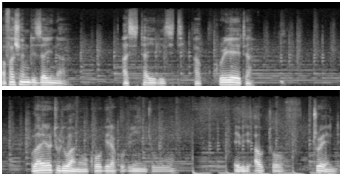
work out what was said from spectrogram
A fashion designer a stylist a creator. Olwaleero tuli wano okwogera ku bintu ebiri out of trend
